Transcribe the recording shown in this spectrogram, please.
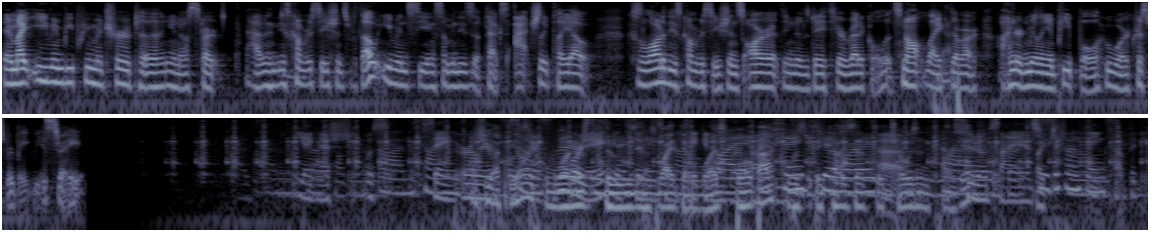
It might even be premature to you know start having these conversations without even seeing some of these effects actually play out because a lot of these conversations are at the end of the day theoretical. It's not like yeah. there are 100 million people who are CRISPR babies, right? Yagnesh was um, saying earlier. Actually, I feel like one of the reasons why there was blowback was because of the chosen target. Pseudoscience like, different things. companies.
